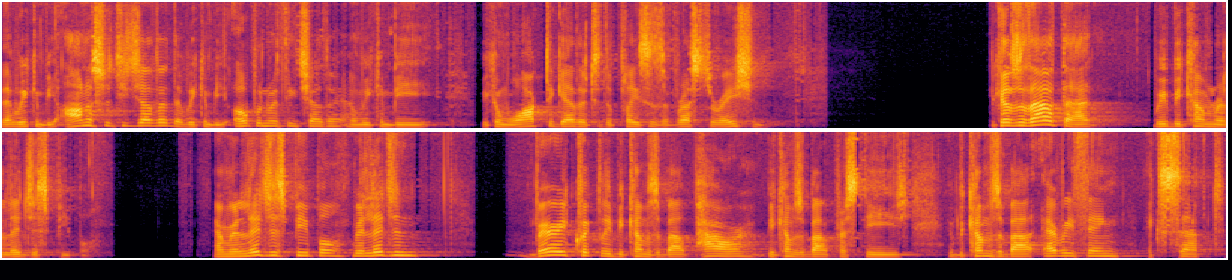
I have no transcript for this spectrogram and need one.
that we can be honest with each other, that we can be open with each other, and we can be we can walk together to the places of restoration. Because without that, we become religious people. And religious people, religion very quickly becomes about power, becomes about prestige, it becomes about everything except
